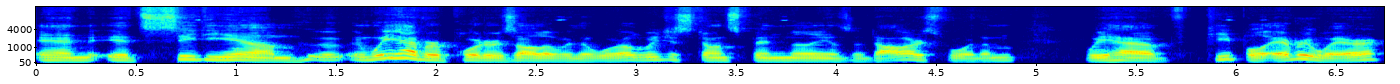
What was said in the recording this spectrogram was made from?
and it's cdm who, and we have reporters all over the world we just don't spend millions of dollars for them we have people everywhere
